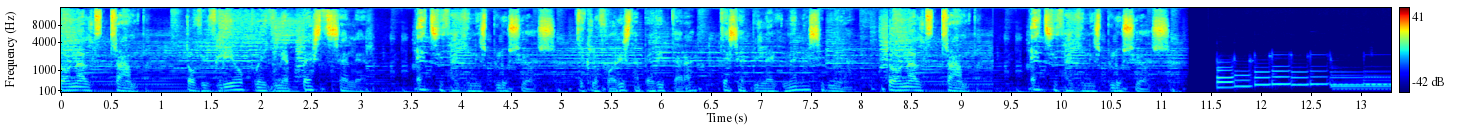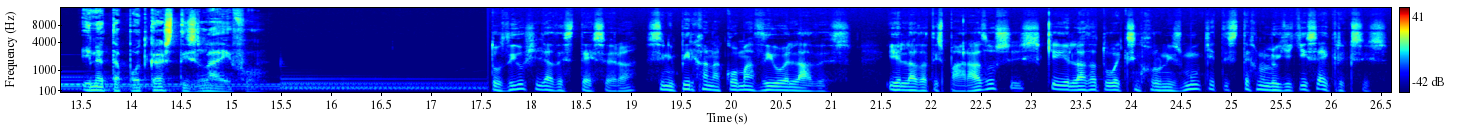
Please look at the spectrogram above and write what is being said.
Donald Trump. Το βιβλίο που έγινε best seller. Έτσι θα γίνεις πλούσιος. Κυκλοφορεί στα περίπτερα και σε επιλεγμένα σημεία. Donald Trump. Έτσι θα γίνεις πλούσιος. Είναι τα podcast της Lifeo. Το 2004 συνυπήρχαν ακόμα δύο Ελλάδες. Η Ελλάδα της παράδοσης και η Ελλάδα του εξυγχρονισμού και της τεχνολογικής έκρηξης.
